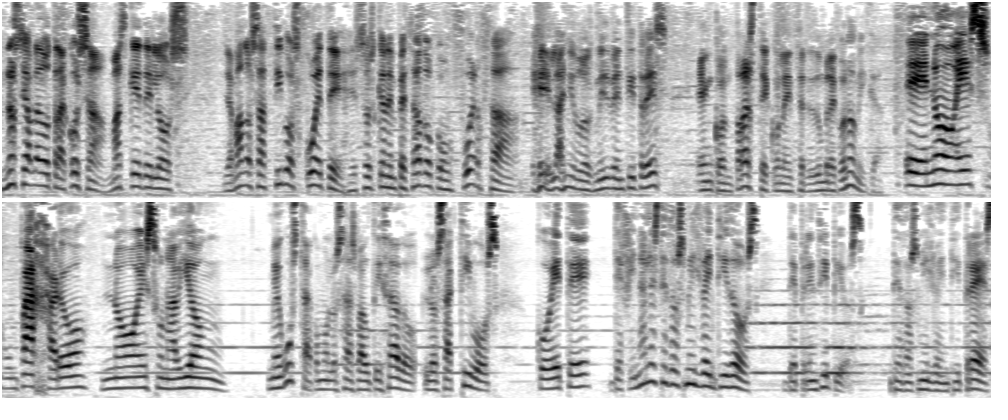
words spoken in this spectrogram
no se habla de otra cosa más que de los llamados activos cohete, esos que han empezado con fuerza el año 2023 en contraste con la incertidumbre económica. Eh, no es un pájaro, no es un avión. Me gusta como los has bautizado, los activos cohete de finales de 2022, de principios de 2023.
